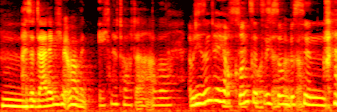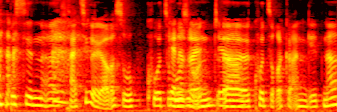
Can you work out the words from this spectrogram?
Hm. Also da denke ich mir immer, wenn ich eine Tochter habe, Aber die sind ja hier auch grundsätzlich so ein bisschen, bisschen äh, freizügiger, was so kurze Hose Generell, und ja. äh, kurze Röcke angeht, ne?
